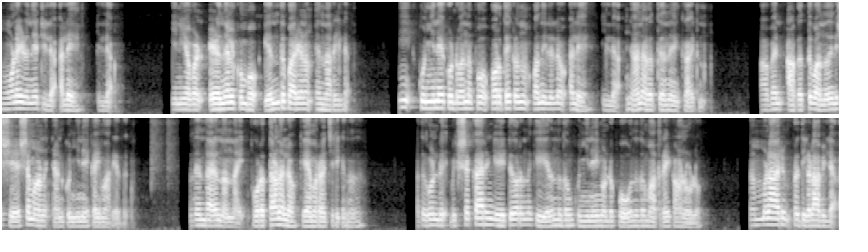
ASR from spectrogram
മോളെ എഴുന്നേറ്റില്ല. അല്ലേ? ഇല്ല. ഇനി അവൾ എഴുന്നേൽക്കുമ്പോൾ എന്ത് പറയണം എന്നറിയില്ല. നീ കുഞ്ഞിനെ കൊണ്ടുവന്നപ്പോൾ പുറത്തേക്കൊന്നും വന്നില്ലല്ലോ? അല്ലേ? ഇല്ല. ഞാൻ അകത്ത് തന്നെ നിൽക്കായിരുന്നു അവൻ അകത്ത് വന്നതിന് ശേഷമാണ് ഞാൻ കുഞ്ഞിനെ കൈമാറിയത്. അതെന്തായാലും നന്നായി. പുറത്താണല്ലോ ക്യാമറ വെച്ചിരിക്കുന്നത്. അതുകൊണ്ട് ഭിക്ഷക്കാരൻ ഗേറ്റ് തുറന്ന് കയറുന്നതും കുഞ്ഞിനെയും കൊണ്ട് പോകുന്നതും മാത്രമേ കാണുള്ളൂ. നമ്മളാരും പ്രതികളാവില്ല.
